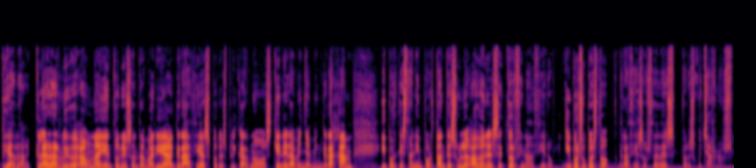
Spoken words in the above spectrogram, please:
Clara Ruiz de Gauna y Antonio Santamaría, gracias por explicarnos quién era Benjamin Graham y por qué es tan importante su legado en el sector financiero. Y por supuesto, gracias a ustedes por escucharnos.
